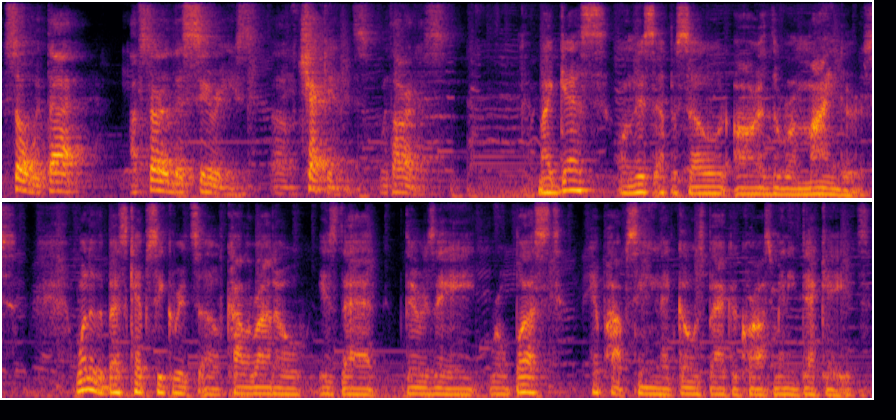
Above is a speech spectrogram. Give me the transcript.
So with that, I've started this series of check-ins with artists. My guests on this episode are the Reminders. One of the best kept secrets of Colorado is that there is a robust hip hop scene that goes back across many decades.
